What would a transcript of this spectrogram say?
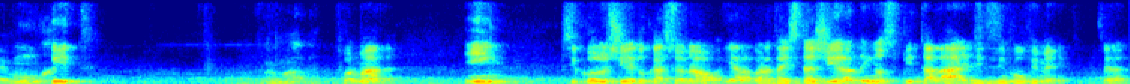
é mumhit, Formada. formada em psicologia educacional e ela agora está estagiando em hospitalar e de desenvolvimento. Certo?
